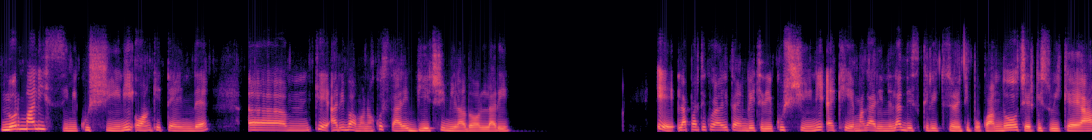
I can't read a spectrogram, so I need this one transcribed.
Normalissimi cuscini o anche tende, uhm, che arrivavano a costare $10.000. E la particolarità invece dei cuscini è che magari nella descrizione, tipo quando cerchi su IKEA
